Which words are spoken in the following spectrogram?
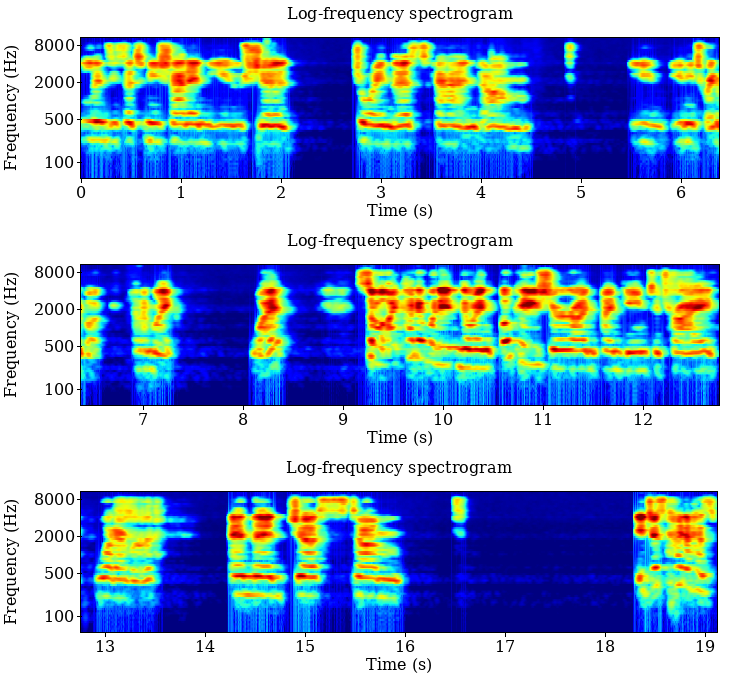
Lindsay said to me, Shannon, you should join this and um, you you need to write a book. And I'm like, what? So I kind of went in going, okay, sure, I'm I'm game to try whatever and then just um, it just kind of has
